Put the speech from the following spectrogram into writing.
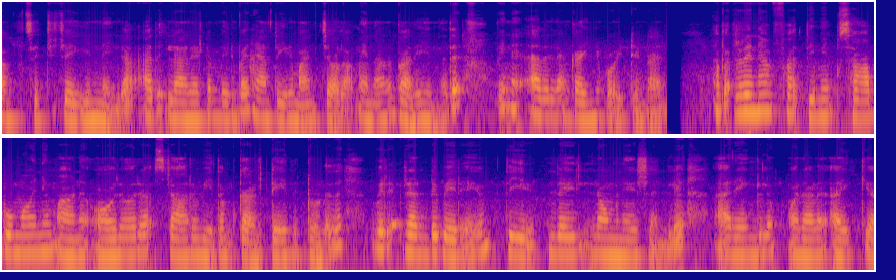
അപ്സെറ്റ് ചെയ്യുന്നില്ല. അത് ലാലേട്ടൻ വരുമ്പോൾ ഞാൻ തീരുമാനിച്ചോളാം എന്നാണ് പറയുന്നത്. പിന്നെ അതെല്ലാം കഴിഞ്ഞ് പോയിട്ടുണ്ടായിരുന്നു. അപ്പോൾ റിന ഫാത്തിമയും സാബു സാബുമോനും ആണ് ഓരോരോ സ്റ്റാർ വീതം കളക്ട് ചെയ്തിട്ടുള്ളത്. ഇവർ രണ്ടുപേരെയും തീ നോമിനേഷനിൽ ആരെങ്കിലും ഒരാളെ അയക്കുക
